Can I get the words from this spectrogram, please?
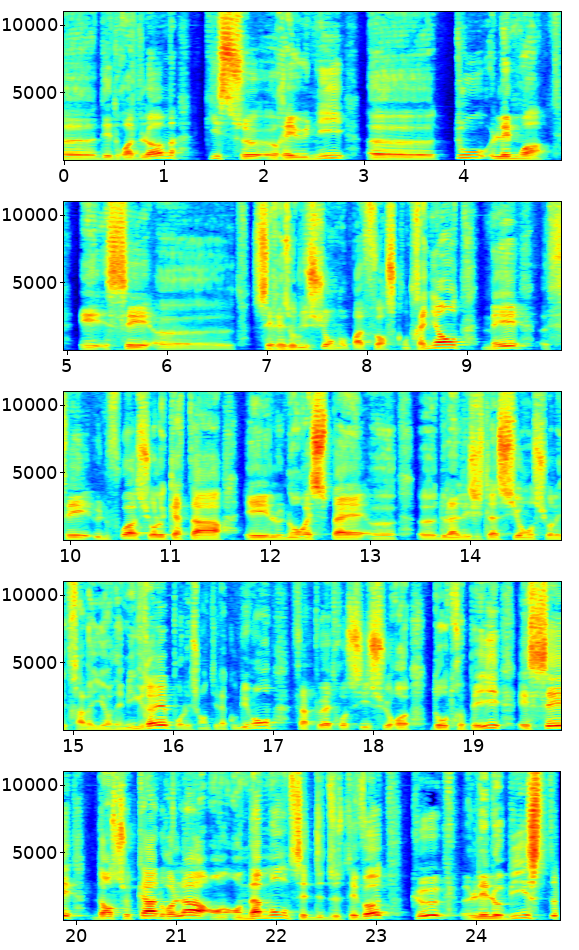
euh, des droits de l'homme qui se réunit euh, tous les mois. Et ces, euh, ces résolutions n'ont pas de force contraignante, mais c'est une fois sur le Qatar et le non-respect euh, euh, de la législation sur les travailleurs émigrés pour les chantiers de la Coupe du Monde. Ça peut être aussi sur euh, d'autres pays. Et c'est dans ce cadre-là, en, en amont de ces, de ces votes, que les lobbyistes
